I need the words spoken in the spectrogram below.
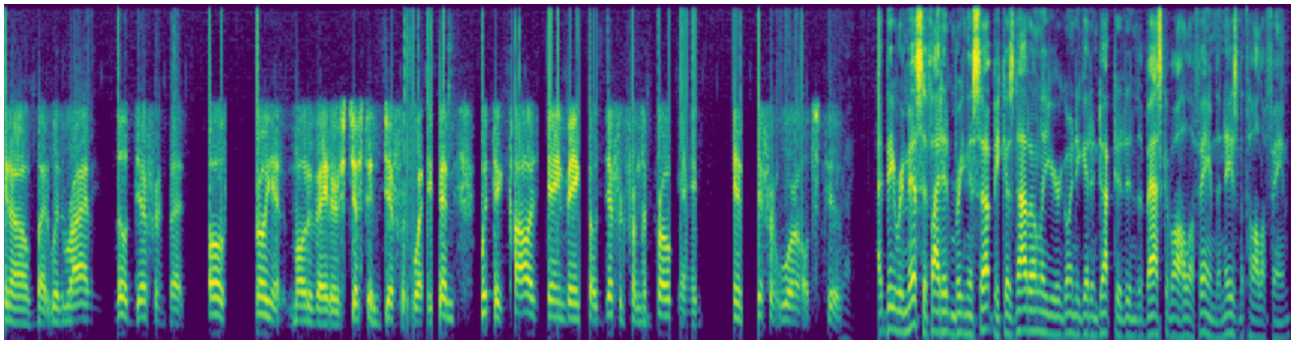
you know, but with Riley, a little different, but both brilliant motivators, just in different ways. And with the college game being so different from the pro game, in different worlds too. Right. I'd be remiss if I didn't bring this up because not only you're going to get inducted into the Basketball Hall of Fame, the Naismith Hall of Fame,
